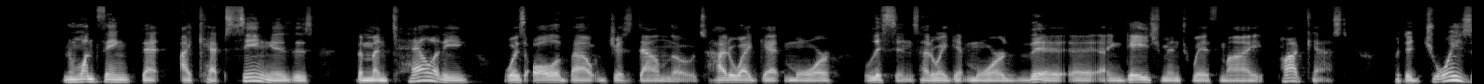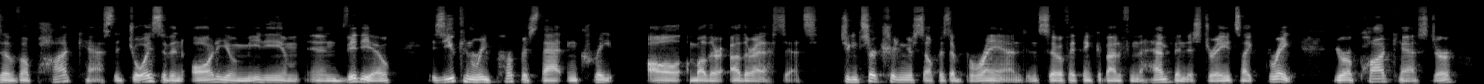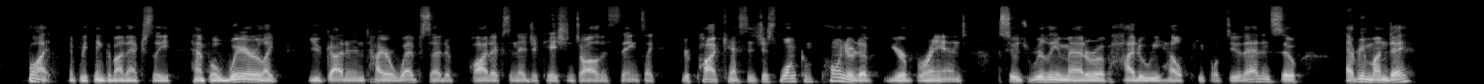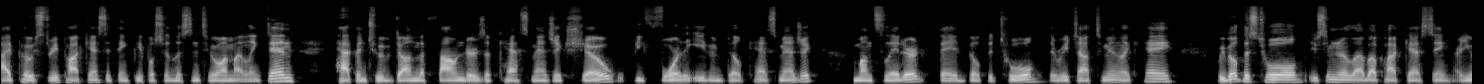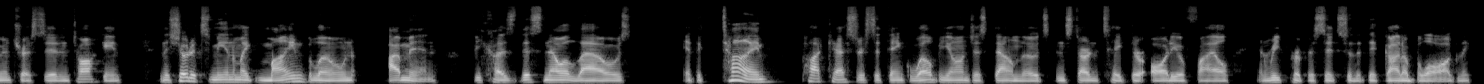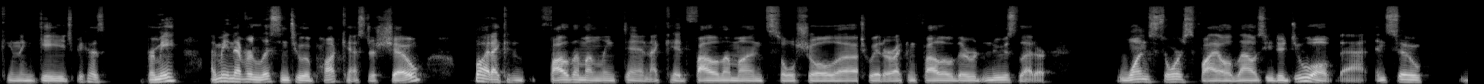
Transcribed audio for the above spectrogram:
And one thing that I kept seeing is, is the mentality was all about just downloads. How do I get more listens? How do I get more the uh, engagement with my podcast? But the joys of a podcast, the joys of an audio medium and video is you can repurpose that and create all other other assets. So you can start treating yourself as a brand. And so if I think about it from the hemp industry, it's like, great, you're a podcaster. But if we think about actually hemp aware, like you've got an entire website of products and education to all the things, like your podcast is just one component of your brand. So it's really a matter of how do we help people do that? And so every Monday, I post three podcasts I think people should listen to on my LinkedIn. Happen to have done the founders of Cast Magic show before they even built Cast Magic. Months later, they had built the tool. They reached out to me like, hey, we built this tool. You seem to know a lot about podcasting. Are you interested in talking? And they showed it to me, and I'm like, mind blown. I'm in because this now allows, at the time, podcasters to think well beyond just downloads and start to take their audio file and repurpose it so that they've got a blog and they can engage. Because for me, I may never listen to a podcast or show, but I can follow them on LinkedIn. I could follow them on social uh, Twitter. I can follow their newsletter. One source file allows you to do all of that. And so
